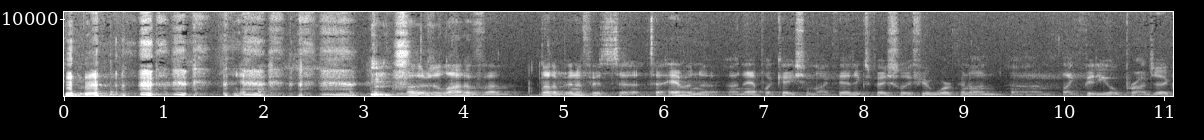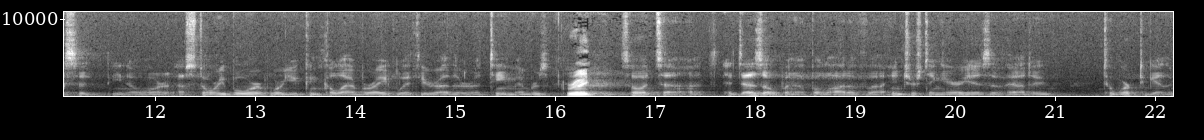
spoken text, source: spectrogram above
Well, there's a lot of um, lot of benefits to, to having a, an application like that, especially if you're working on um, like video projects, that, you know, or a storyboard where you can collaborate with your other uh, team members. Right. So it uh, it does open up a lot of uh, interesting areas of how to to work together.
